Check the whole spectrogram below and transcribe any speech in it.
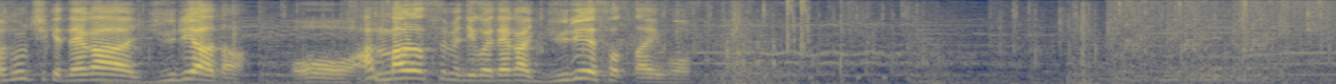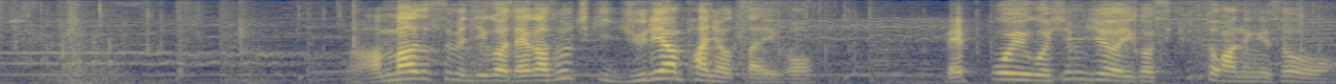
이거 솔직히 내가 유리하다. 어, 안 맞았으면 이거 내가 유리했었다, 이거. 어, 안 맞았으면 이거 내가 솔직히 유리한 판이었다 이거 맵 보이고 심지어 이거 스킵도 가능해서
